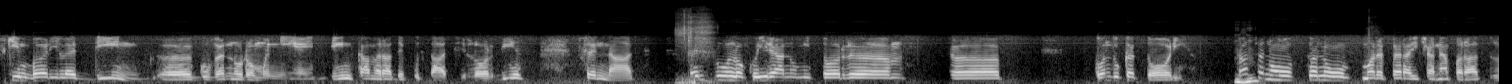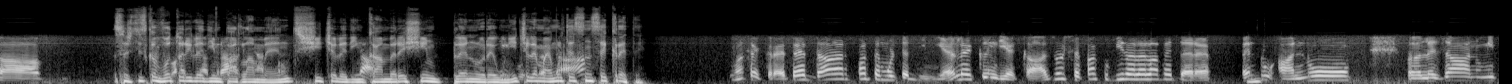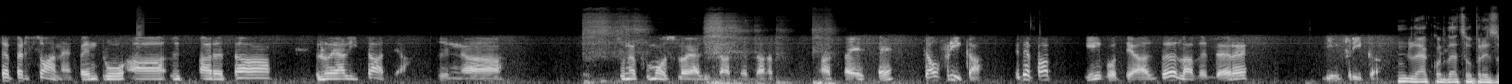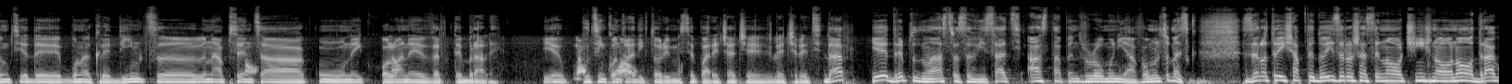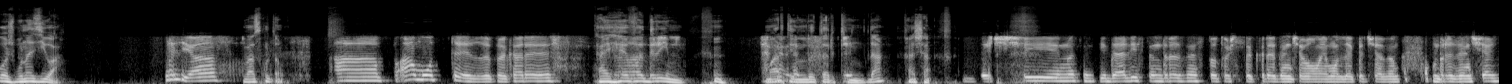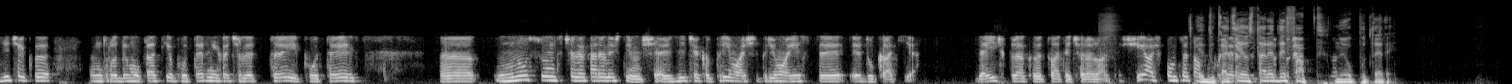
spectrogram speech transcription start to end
schimbările din uh, Guvernul României, din Camera Deputaților, din Senat, pentru înlocuirea anumitor uh, uh, conducători, ca uh-huh. să nu, că nu mă refer aici neapărat la să știți că voturile din Parlament și cele din da. Camere și în plenul reunit, cele mai multe da. sunt secrete. Sunt secrete, dar foarte multe din ele, când e cazul, se fac cu binele la vedere. Pentru a nu uh, leza anumite persoane, pentru a arăta loialitatea în... Uh, sună frumos loialitatea, dar asta este, sau frica. De fapt, ei votează la vedere din frică. Le acordați o prezumție de bună credință în absența no. unei coloane no. vertebrale. E no. puțin contradictoriu, mi se pare, ceea ce le cereți. Dar e dreptul dumneavoastră să visați asta pentru România. Vă mulțumesc! 0372069599 Dragoș, bună ziua! Bună ziua! Vă ascultăm! A, am o teză pe care... I have a dream. Martin Luther King, da? Așa. Deși nu sunt idealist, îndrăznesc totuși să cred în ceva mai mult decât ce avem în prezent. Și aș zice că într-o democrație puternică, cele trei puteri uh, nu sunt cele care le știm. Și aș zice că prima și prima este educația. De aici pleacă toate celelalte. Și aș completa... Educația e o stare de fapt, nu e o putere.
